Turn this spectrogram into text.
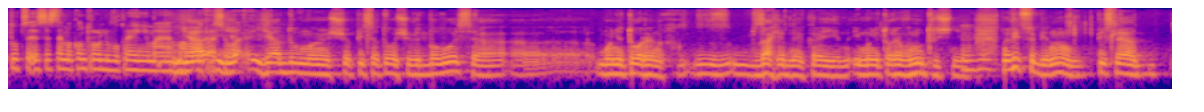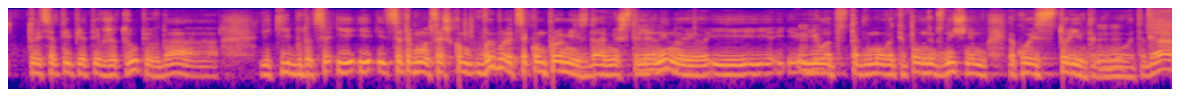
тут система контролю в Україні має мала працювати. я, я думаю, що після того, що відбулося, е, моніторинг західних країн і моніторинг внутрішній, ну від собі, ну після. 35 вже трупів, да, які буде це і, і, і це так мовити, це ж ком, вибори, це компроміс да, між стріляниною і, і, і, і от так би мовити, повним знищенням якоїсь сторін, так би мовити. Да.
